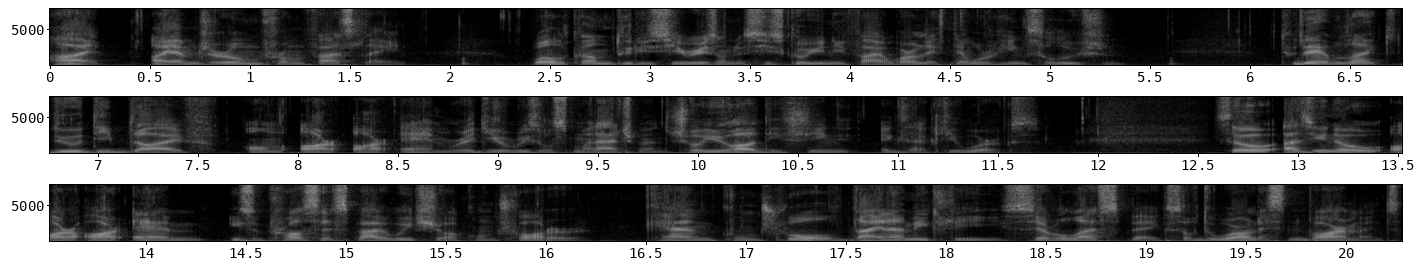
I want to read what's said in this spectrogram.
Hi, I am Jerome from Fastlane. Welcome to the series on the Cisco Unified Wireless Networking solution. Today I would like to do a deep dive on RRM, Radio Resource Management, show you how this thing exactly works. So as you know, RRM is a process by which your controller can control dynamically several aspects of the wireless environment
